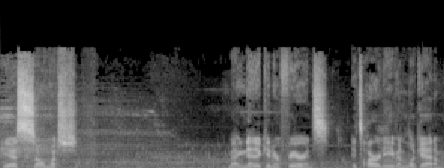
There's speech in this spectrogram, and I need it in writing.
He has so much magnetic interference. It's hard to even look at him.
